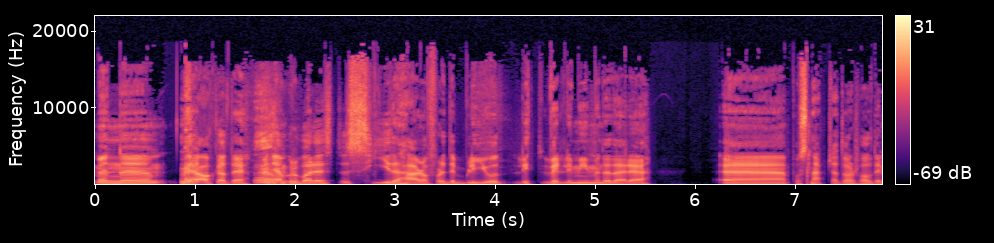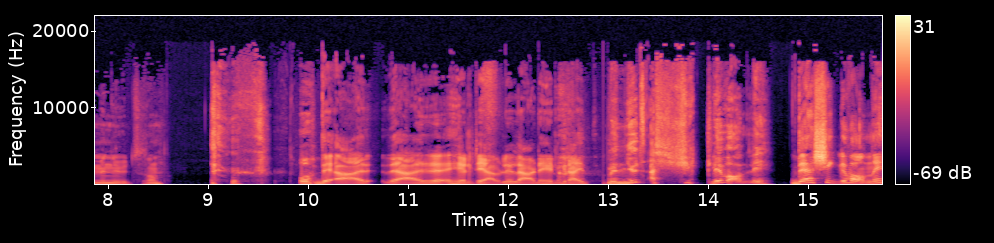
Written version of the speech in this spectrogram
men, eh, det er akkurat det. Men jeg vil bare si det her, da, for det blir jo litt veldig mye med det derre eh, På Snapchat, i hvert fall. Det med nudes og sånn. Åh. det, er, det er helt jævlig, eller er det helt greit? Men nudes er skikkelig vanlig. Det er skikkelig vanlig,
